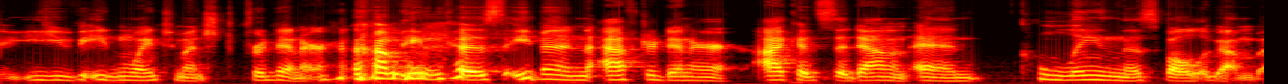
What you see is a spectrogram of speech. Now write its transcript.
you've eaten way too much for dinner. I mean, because even after dinner, I could sit down and clean this bowl of gumbo.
